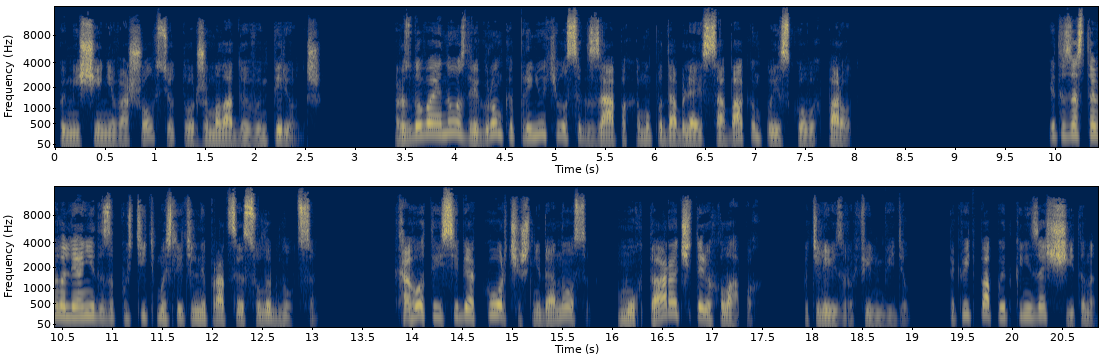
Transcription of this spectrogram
В помещение вошел все тот же молодой вампиреныш. Раздувая ноздри, громко принюхивался к запахам, уподобляясь собакам поисковых пород. Это заставило Леонида запустить мыслительный процесс улыбнуться. Кого ты из себя корчишь, недоносок? Мухтара о четырех лапах? По телевизору фильм видел. Так ведь попытка не засчитана.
